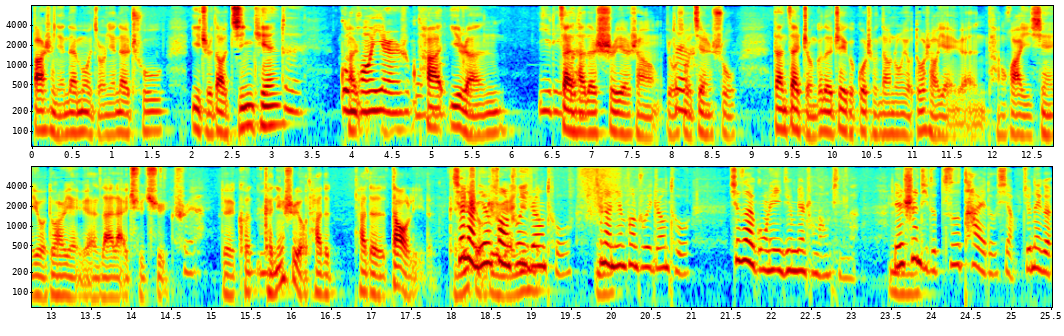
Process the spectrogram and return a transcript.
八十年代末九十年代初一直到今天，对，巩皇依然是巩皇，他依然在他的事业上有所建树。但在整个的这个过程当中，有多少演员昙花一现，又有多少演员来来去去？是呀。对，可肯定是有他的他的道理的。前两天放出一张图，前两天放出一张图，现在巩俐已经变成郎平了。连身体的姿态都像，就那个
